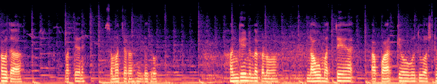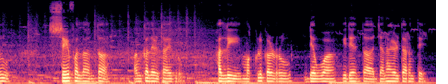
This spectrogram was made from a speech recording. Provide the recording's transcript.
ಹೌದಾ? ಮತ್ತೇನೆ ಸಮಾಚಾರ ಹೇಳಿದರು? ಹಾಗೇನಿಲ್ಲ ಕಣೋ, ನಾವು ಮತ್ತೆ ಆ ಪಾರ್ಕ್ಗೆ ಹೋಗೋದು ಅಷ್ಟು ಸೇಫ್ ಅಲ್ಲ ಅಂತ ಅಂಕಲ್ ಹೇಳ್ತಾ ಇದ್ರು. ಅಲ್ಲಿ ಮಕ್ಕಳು ಕಳ್ಳರು ದೆವ್ವ ಇದೆ ಅಂತ ಜನ ಹೇಳ್ತಾರಂತೆ.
